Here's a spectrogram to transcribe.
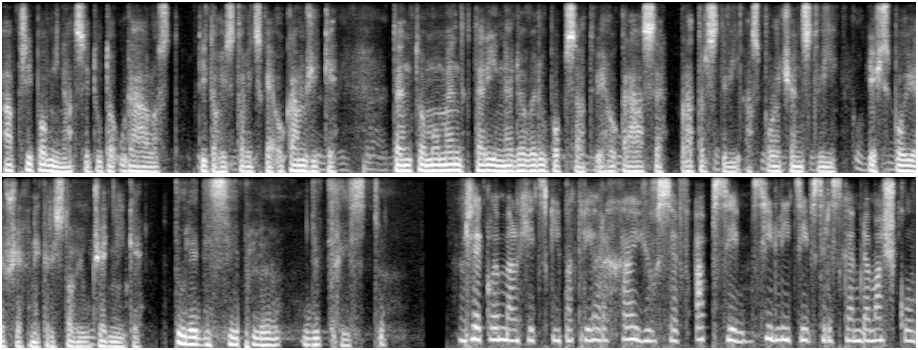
a připomínat si tuto událost, tyto historické okamžiky, tento moment, který nedovedu popsat v jeho kráse, bratrství a společenství, jež spojuje všechny Kristovy učedníky. Řekl melchický patriarcha Jusef Apsi, sídlící v syrském Damašku.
